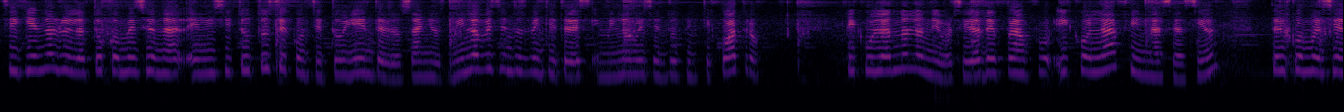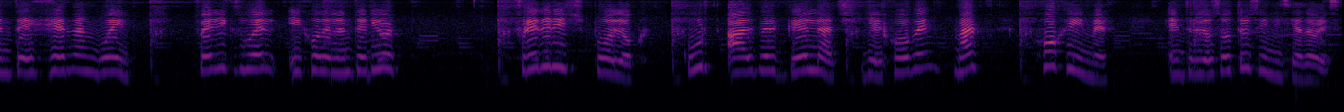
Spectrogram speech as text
Siguiendo el relato convencional, el instituto se constituye entre los años 1923 y 1924, vinculando a la Universidad de Frankfurt y con la financiación del comerciante Hermann Weil, Felix Weil, hijo del anterior, Friedrich Pollock, Kurt Albert Gellach y el joven Max Hoheimer, entre los otros iniciadores.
